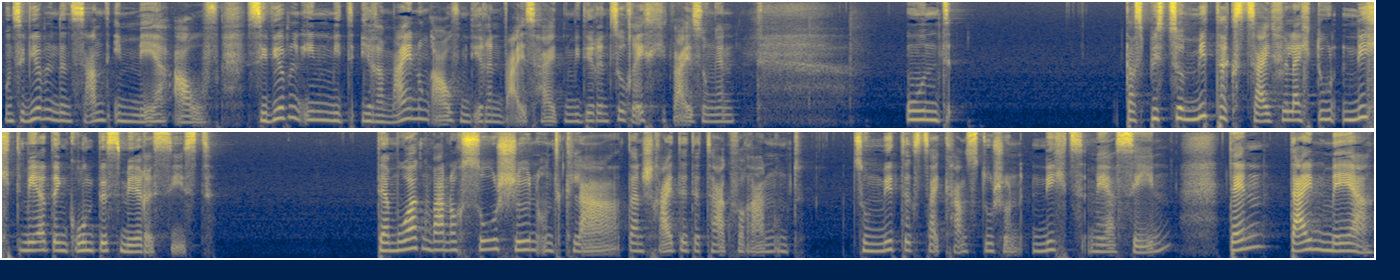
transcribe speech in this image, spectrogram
Und sie wirbeln den Sand im Meer auf. Sie wirbeln ihn mit ihrer Meinung auf, mit ihren Weisheiten, mit ihren Zurechtweisungen. Und dass bis zur Mittagszeit vielleicht du nicht mehr den Grund des Meeres siehst. Der Morgen war noch so schön und klar, dann schreitet der Tag voran und zur Mittagszeit kannst du schon nichts mehr sehen, denn dein Meer,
